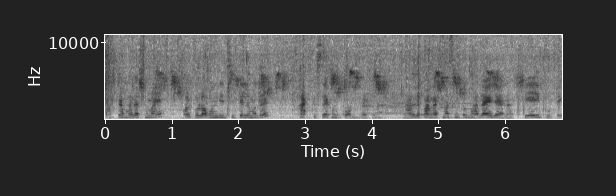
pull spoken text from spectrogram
মাছটা ভাজার সময় অল্প লবণ দিচ্ছি, তেলের মধ্যে ফাটতেছে এখন কম, দেখেন। নাহলে পাঙ্গাস মাছ কিন্তু ভাজাই যায় না, সেই ফুটে।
